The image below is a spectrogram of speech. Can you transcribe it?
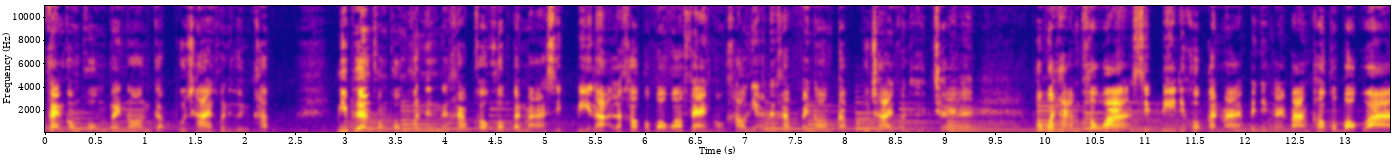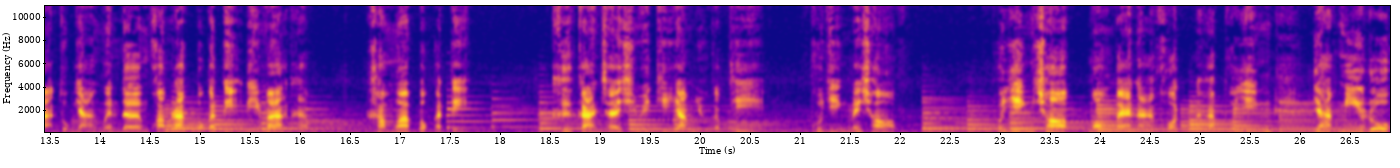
แฟนของผมไปนอนกับผู้ชายคนอื่นครับ มีเพื่อนของผมคนหนึงนะครับเขาคบกันมา 10 ปีละ แล้วเขาก็บอกว่าแฟนของเขาเนี่ยนะครับไปนอนกับผู้ชายคนอื่นเฉยเลย ผมก็ถามเขาว่า 10 ปีที่คบกันมาเป็นยังไงบ้าง เขาก็บอกว่าทุกอย่างเหมือนเดิมความรักปกติดีมากนะครับคำว่าปกติ คือการใช้ชีวิตที่ย่ำอยู่กับที่ผู้หญิงไม่ชอบ ผู้หญิงชอบมองไปอนาคตนะครับ ผู้หญิงอยากมีลูก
